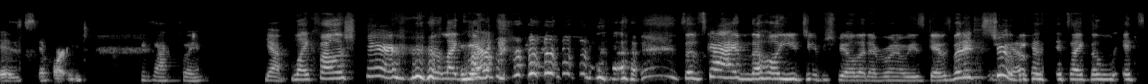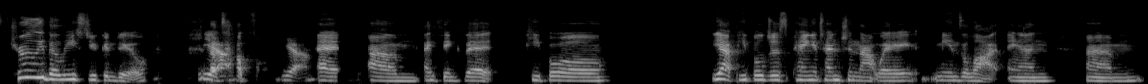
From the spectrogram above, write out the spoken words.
is important. Exactly. Yeah, like, follow, share, like, subscribe. The whole YouTube spiel that everyone always gives, but it's true yep. because it's like the it's truly the least you can do. Yeah, that's helpful. Yeah, and um, I think that people, yeah, people just paying attention that way means a lot, and um,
